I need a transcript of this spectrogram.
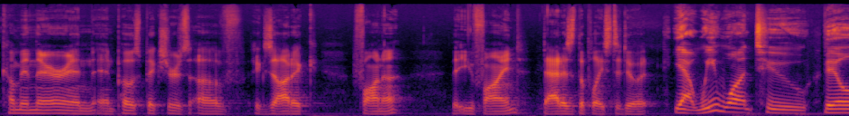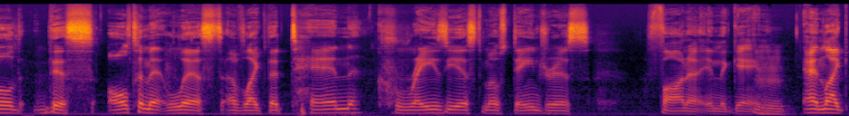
come in there and, and post pictures of exotic fauna that you find, that is the place to do it. Yeah, we want to build this ultimate list of like the 10 craziest, most dangerous fauna in the game. Mm-hmm. And like,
